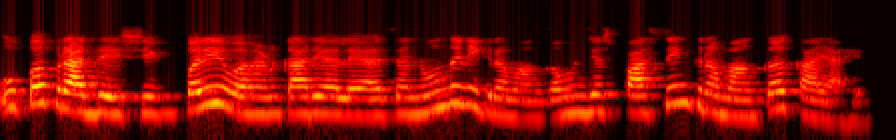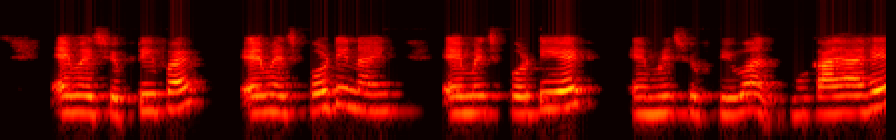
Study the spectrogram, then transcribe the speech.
उपप्रादेशिक परिवहन कार्यालयाचा नोंदणी क्रमांक म्हणजे पासिंग क्रमांक काय आहे? M H fifty five M H forty nine M H forty eight M H fifty one मग काय आहे?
